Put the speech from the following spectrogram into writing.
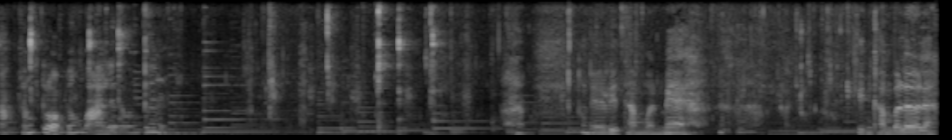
ผักทั้งกรอบทั้งหวานเลยค่ะเพื่อนๆ เดวิดทำเหมือนแม่ กินคัมเบอร์เลอร์เลย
